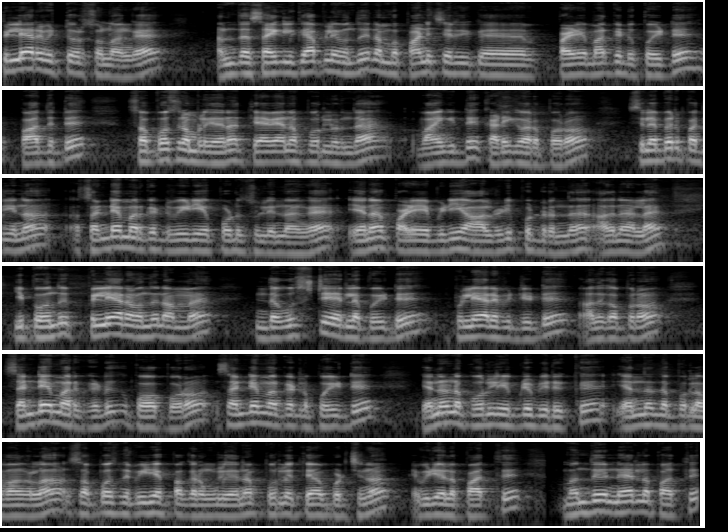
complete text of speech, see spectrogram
பிள்ளையாரை விட்டு வர சொன்னாங்க. அந்த சைக்கிள் கேப்லேயே வந்து நம்ம பாண்டிச்சேரிக்கு பழைய மார்க்கெட்டுக்கு போயிட்டு பார்த்துட்டு சப்போஸ் நம்மளுக்கு எதனா தேவையான பொருள் இருந்தால் வாங்கிட்டு கடைக்கு வர போகிறோம் சில பேர் பார்த்தீங்கன்னா சண்டே மார்க்கெட் வீடியோ போட சொல்லியிருந்தாங்க. ஏன்னா பழைய வீடியோ ஆல்ரெடி போட்டிருந்தேன். அதனால் இப்போ வந்து பிள்ளையாரை வந்து நம்ம இந்த உஸ்ட் ஏரியில் போயிட்டு பிள்ளையாரை விட்டுட்டு அதுக்கப்புறம் சண்டே மார்க்கெட்டுக்கு போக போகிறோம் சண்டே மார்க்கெட்டில் போயிட்டு என்னென்ன பொருள் எப்படி எப்படி இருக்குது எந்தெந்த பொருளை வாங்கலாம். சப்போஸ் இந்த வீடியோ பார்க்குறவங்களுக்கு எதனா பொருள் தேவைப்படுச்சுன்னா வீடியோவில் பார்த்து வந்து நேரில் பார்த்து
